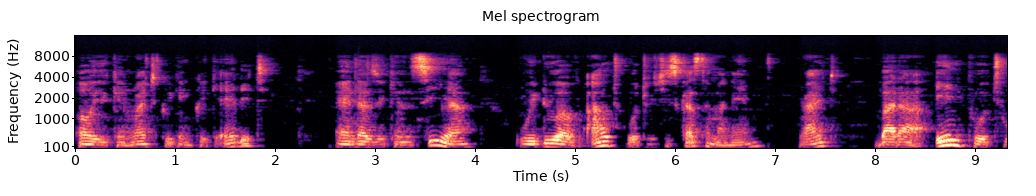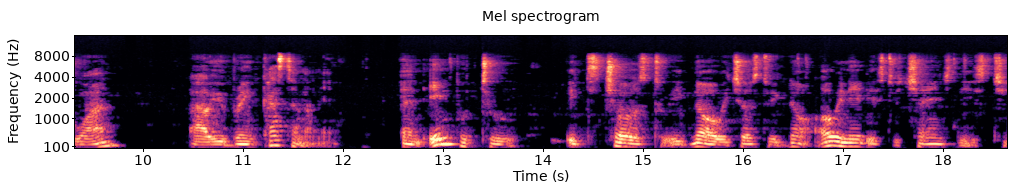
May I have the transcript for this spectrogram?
Or you can right click and click edit. And as you can see here we do have output which is customer name right? But uh, input one uh, you bring customer name and input two it chose to ignore we chose to ignore. All we need is to change these to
